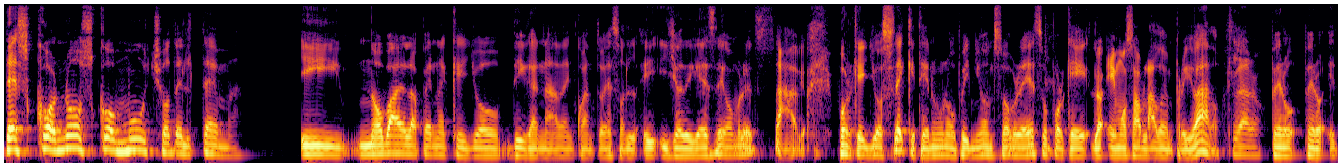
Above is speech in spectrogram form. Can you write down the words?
desconozco mucho del tema y no vale la pena que yo diga nada en cuanto a eso. Y, y yo diga, ese hombre es sabio, porque yo sé que tiene una opinión sobre eso, porque lo hemos hablado en privado. Claro. Pero, pero eh,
